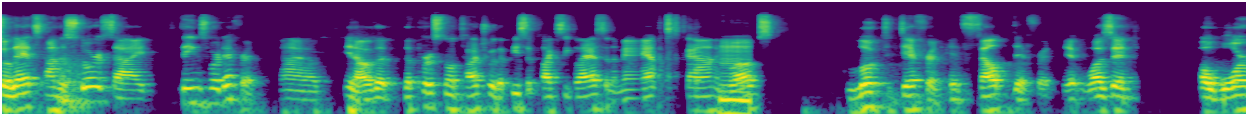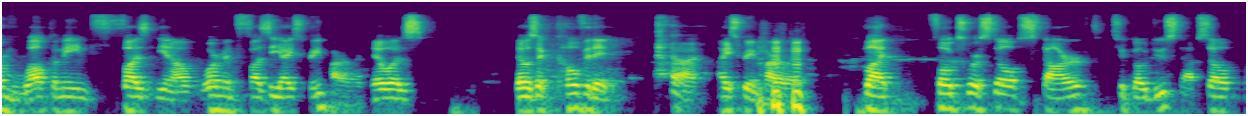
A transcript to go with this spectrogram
So that's on the store side, things were different. Uh, you know, the, the personal touch with a piece of plexiglass and a mask on and mm. gloves looked different. It felt different. It wasn't a warm, welcoming, fuzz, you know, warm and fuzzy ice cream parlor. It was, it was a coveted uh, ice cream parlor, but folks were still starved to go do stuff. So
